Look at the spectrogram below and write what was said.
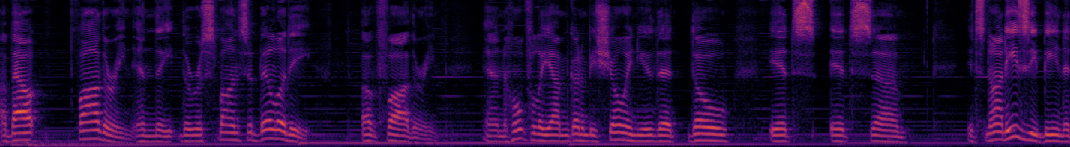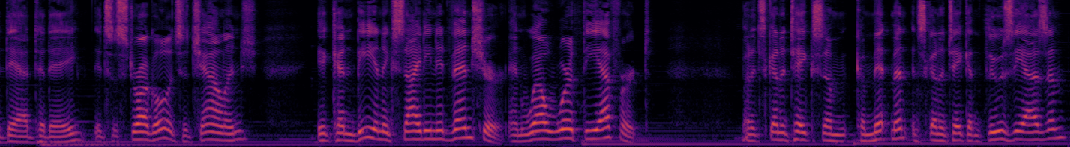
about fathering and the, the responsibility of fathering. And hopefully, I'm going to be showing you that though it's it's uh, it's not easy being a dad today. It's a struggle. It's a challenge. It can be an exciting adventure and well worth the effort. But it's going to take some commitment, it's going to take enthusiasm,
